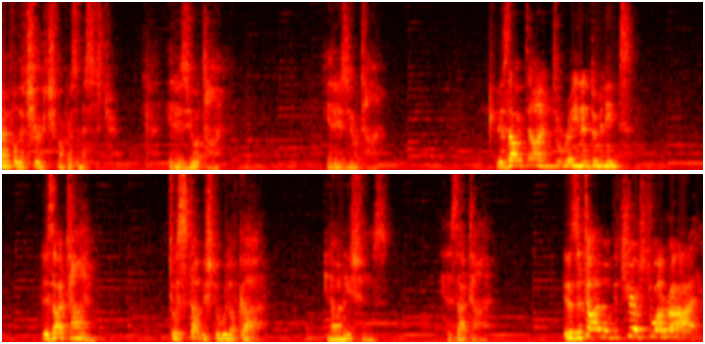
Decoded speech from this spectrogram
Time for the church, my brother, my sister. It is your time. It is your time. It is our time to reign and dominate. It is our time to establish the will of God in our nations. It is our time. It is the time of the church to arise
